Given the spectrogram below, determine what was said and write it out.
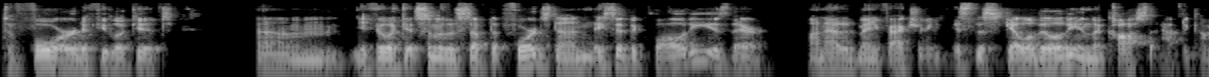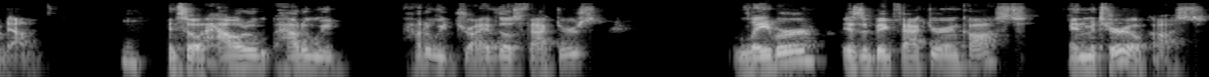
to Ford, if you look at um, if you look at some of the stuff that Ford's done, they said the quality is there on additive manufacturing. It's the scalability and the costs that have to come down. Mm. And so how do how do we how do we drive those factors? labor is a big factor in cost and material cost.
